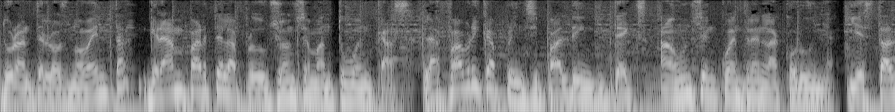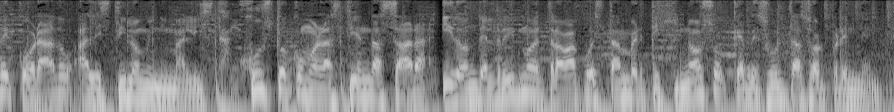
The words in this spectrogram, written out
durante los 90, gran parte de la producción se mantuvo en casa. La fábrica principal de Inditex aún se encuentra en La Coruña y está decorado al estilo minimalista, justo como las tiendas Sara y donde el ritmo de trabajo es tan vertiginoso que resulta sorprendente.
